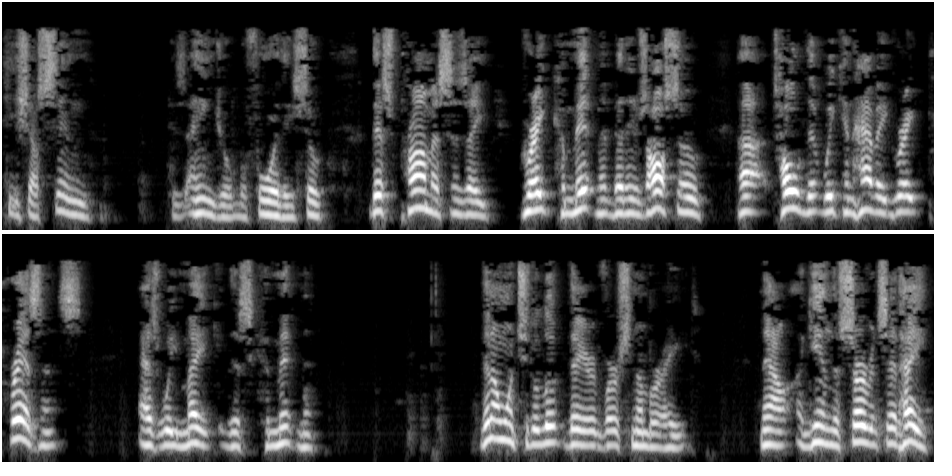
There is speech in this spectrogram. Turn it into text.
He shall send his angel before thee. So this promise is a great commitment, but it is also uh, told that we can have a great presence as we make this commitment. Then I want you to look there, verse number eight. Now, again, the servant said, Hey,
